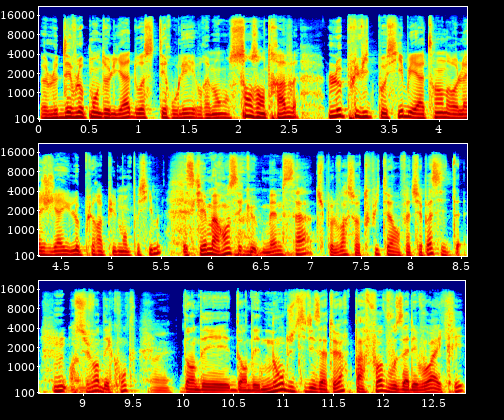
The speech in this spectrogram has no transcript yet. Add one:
le développement de l'IA doit se dérouler vraiment sans entrave, le plus vite possible et atteindre la GI le plus rapidement possible. Et ce qui est marrant, c'est que même ça, tu peux le voir sur Twitter. En fait, je sais pas si, mm. en suivant des comptes, dans, des, dans des noms d'utilisateurs, parfois vous allez voir écrit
